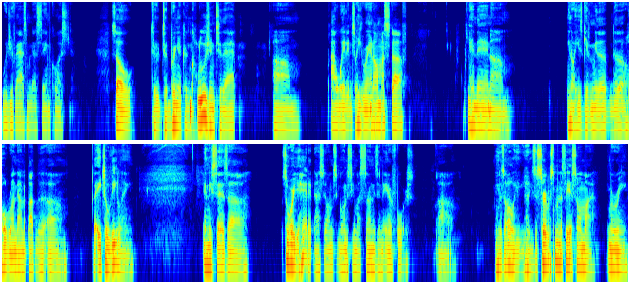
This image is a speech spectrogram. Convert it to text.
Would you have asked me that same question? So to to bring a conclusion to that, um, I waited until he ran all my stuff, and then um, you know he's giving me the the whole rundown about the um, the HOV lane, and he says, uh, "So where you headed?" I said, "I'm going to see my son. He's in the Air Force." Uh, he goes, "Oh, he's a serviceman." I said, "So am I, Marine."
